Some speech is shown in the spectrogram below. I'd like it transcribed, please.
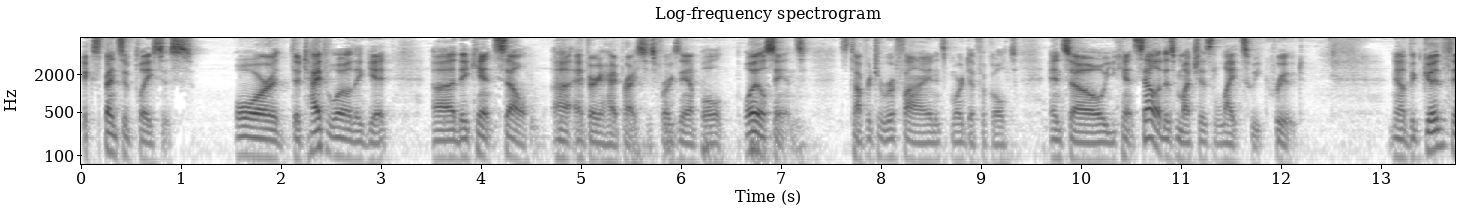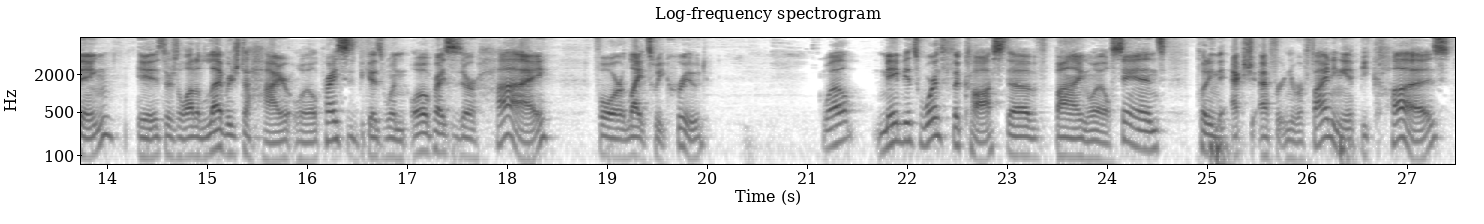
expensive places or the type of oil they get, uh, they can't sell uh, at very high prices. For example, oil sands. It's tougher to refine, it's more difficult, and so you can't sell it as much as light sweet crude. Now, the good thing is there's a lot of leverage to higher oil prices because when oil prices are high for light sweet crude, well, maybe it's worth the cost of buying oil sands, putting the extra effort into refining it because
